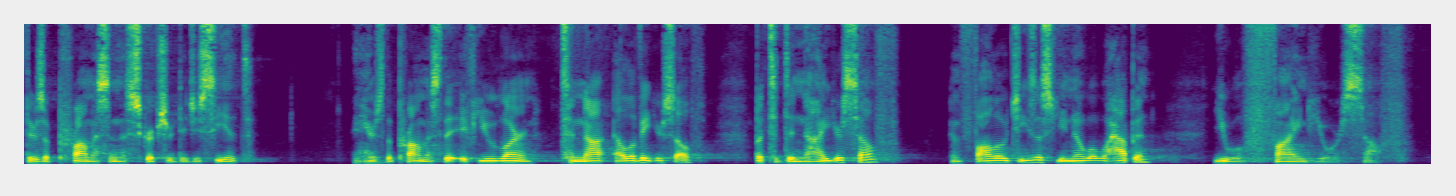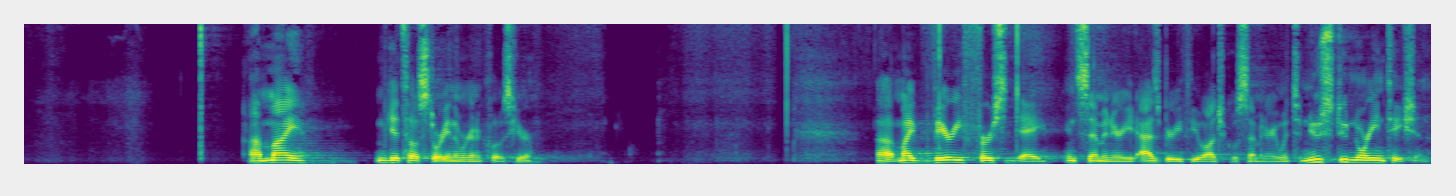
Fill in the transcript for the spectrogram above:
there's a promise in the scripture. Did you see it? And here's the promise that if you learn to not elevate yourself, but to deny yourself and follow Jesus, you know what will happen? You will find yourself. Uh, my I'm going to tell a story and then we're going to close here. Uh, my very first day in seminary at Asbury Theological Seminary, went to new student orientation.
